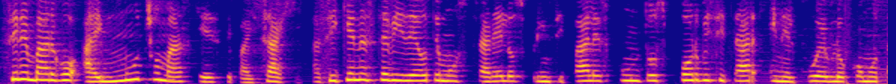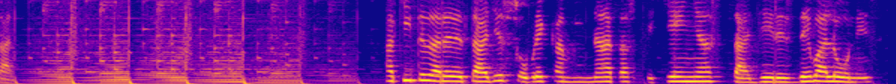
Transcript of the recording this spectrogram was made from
Sin embargo, hay mucho más que este paisaje, así que en este video te mostraré los principales puntos por visitar en el pueblo como tal. Aquí te daré detalles sobre caminatas pequeñas, talleres de balones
